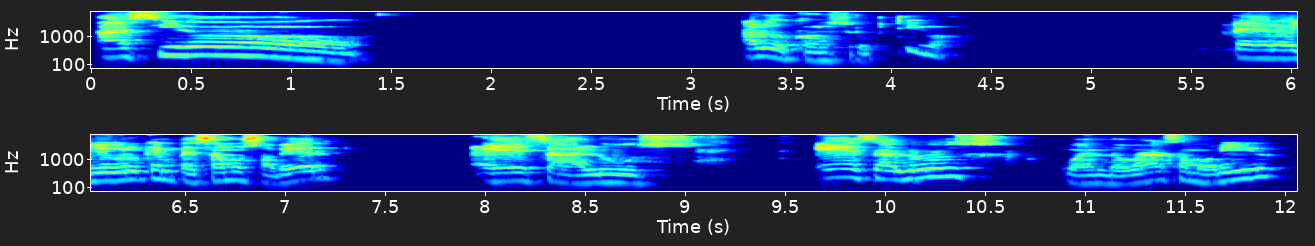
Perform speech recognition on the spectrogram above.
ha sido algo constructivo. Pero yo creo que empezamos a ver esa luz. Esa luz cuando vas a morir,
